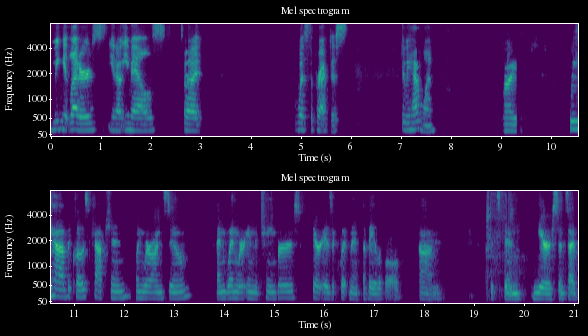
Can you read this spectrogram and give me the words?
we can get letters, you know, emails, but what's the practice? Do we have one? Right. We have the closed caption when we're on Zoom and when we're in the chambers, there is equipment available. Um, it's been years since I've,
